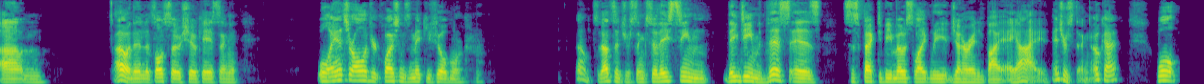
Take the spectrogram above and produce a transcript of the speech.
Um, Oh, and then it's also showcasing We'll answer all of your questions and make you feel more. Oh, so that's interesting. So they seem they deem this is suspect to be most likely generated by AI. Interesting. Okay. Well,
